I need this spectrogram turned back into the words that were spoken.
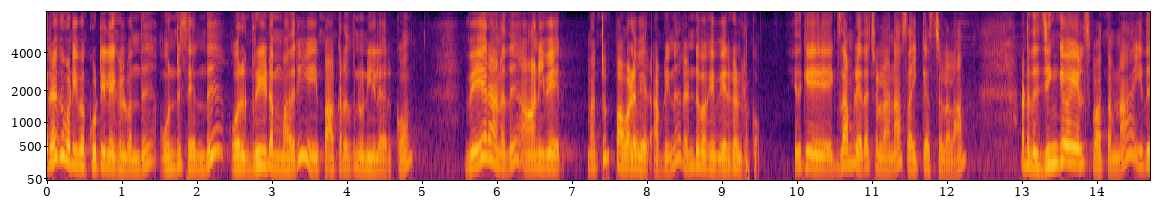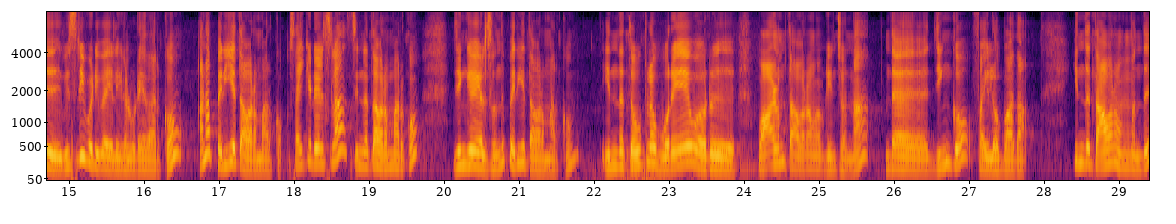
இறகு வடிவ கூட்டிலைகள் வந்து ஒன்று சேர்ந்து ஒரு கிரீடம் மாதிரி பார்க்குறதுக்கு நுனியில் இருக்கும். வேரானது ஆணிவேர் மற்றும் பவளவேர் அப்படின்னு ரெண்டு வகை வேர்கள் இருக்கும். இதுக்கு எக்ஸாம்பிள் எதை சொல்லலாம்னா சைக்கஸ் சொல்லலாம். அடுத்து ஜிங்கோயல்ஸ் பார்த்தோம்னா இது விசிறி வடிவ இலைகள் உடையதாக இருக்கும். ஆனால் பெரிய தாவரமாக இருக்கும். சைக்கடேல்ஸ்லாம் சின்ன தாவரமாக இருக்கும். ஜிங்கோயல்ஸ் வந்து பெரிய தாவரமாக இருக்கும். இந்த தொகுப்பில் ஒரே ஒரு வாழும் தாவரம் அப்படின்னு சொன்னால் இந்த ஜிங்கோ ஃபைலோபா தான். இந்த தாவரம் வந்து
